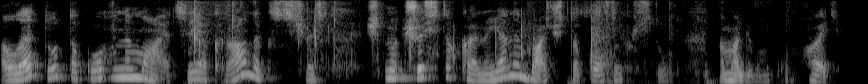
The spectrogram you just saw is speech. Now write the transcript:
Але тут такого немає. Це як ранок, щось, ну, щось таке. Ну я не бачу такого ось тут на малюнку. Геть.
